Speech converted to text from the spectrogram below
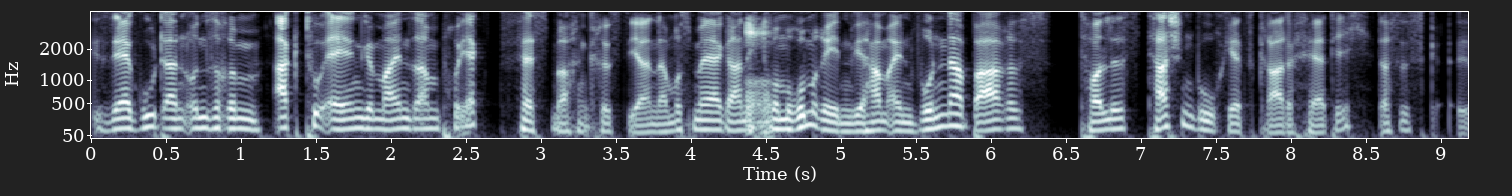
sehr gut an unserem aktuellen gemeinsamen Projekt festmachen, Christian. Da muss man ja gar nicht drum rumreden. Wir haben ein wunderbares, tolles Taschenbuch jetzt gerade fertig. Das ist äh,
